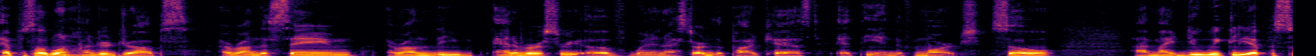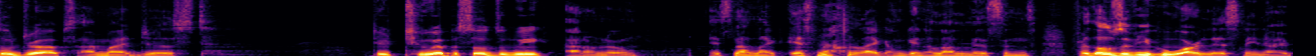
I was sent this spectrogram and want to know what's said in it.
episode 100 drops around the same around the anniversary of when I started the podcast at the end of March. So I might do weekly episode drops. I might just do two episodes a week. I don't know. It's not like it's not like I'm getting a lot of listens. For those of you who are listening, I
